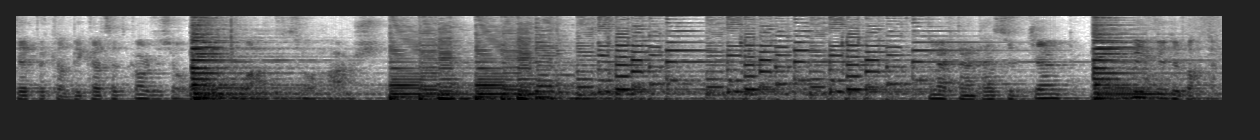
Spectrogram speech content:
Difficult because that chord is so wow, so harsh. Left hand has to jump really to the bottom.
